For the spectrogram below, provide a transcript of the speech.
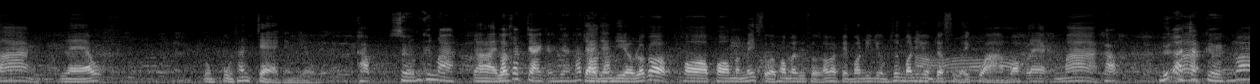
สร้างแล้วหลวงปู่ท่านแจกอย่างเดียว ครับเสริมขึ้นมาใช่แล้แล้ววก็แจกอย่างเดียวนะแจตกนอนั้ย่านงเดียวแล้วก็พอพอมันไม่สวยพอมันเป็นสวยก็มาเป็นบล็อกนิยม ซึ่งบล็อกนิยมจะสวยกว่าอ๋อบล็อกแรกมาก ครับ หรืออาจจะเกิดว่า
